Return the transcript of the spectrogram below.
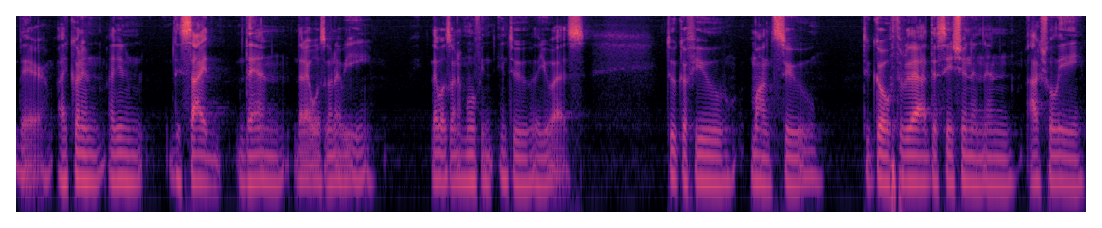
there. I couldn't I didn't decide then that I was gonna be that I was gonna move in, into the US. Took a few months to to go through that decision and then actually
